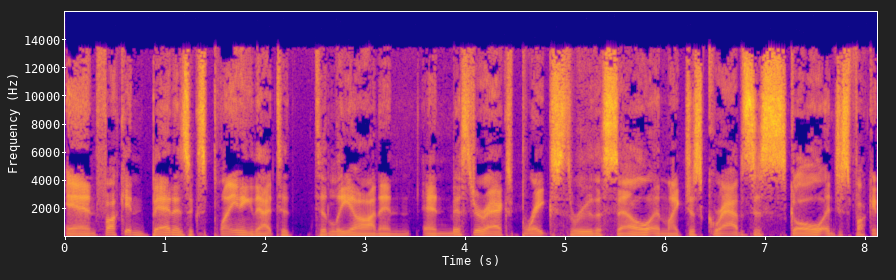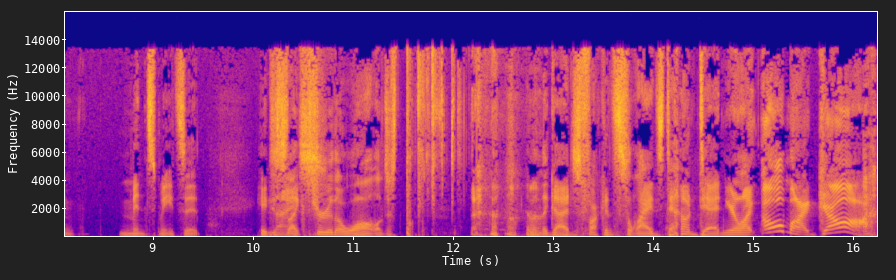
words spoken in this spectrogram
And fucking Ben is explaining that to to Leon, and and Mister X breaks through the cell and like just grabs his skull and just fucking mincemeats it. He just like Nice. through the wall, just and then the guy just fucking slides down dead, and you're like, oh my god.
